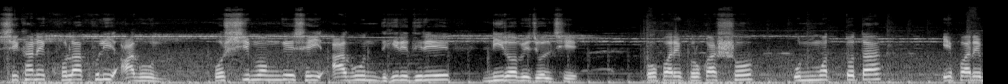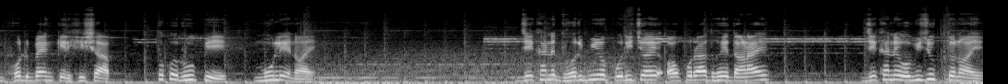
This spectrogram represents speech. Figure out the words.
সেখানে খোলাখুলি আগুন। পশ্চিমবঙ্গে সেই আগুন ধীরে ধীরে নীরবে জ্বলছে। ওপারে প্রকাশ্য উন্মত্ততা, এপারে ভোট ব্যাংকের হিসাব। তবু রূপে মূলে নয়। যেখানে ধর্মীয় পরিচয় অপরাধ হয়ে দাঁড়ায় যেখানে অভিযুক্ত নয়,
